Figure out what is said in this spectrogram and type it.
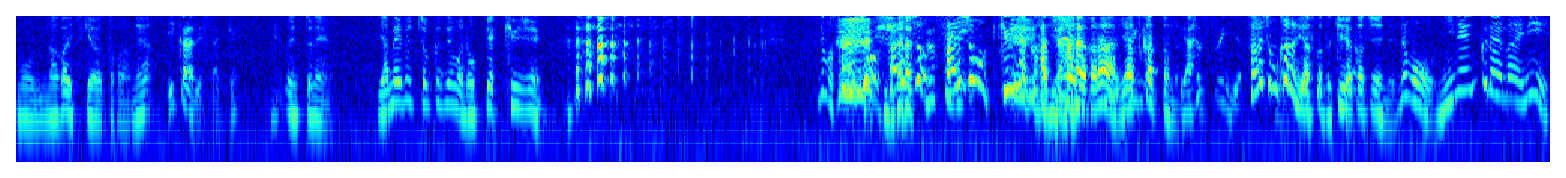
もう長い付き合いだったからね。いくらでしたっけ？えっとね辞める直前は690円 でも最初 最初最初も980円だから安かったのよ。安いよ。最初もかなり安かった980円で。でも2年くらい前に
